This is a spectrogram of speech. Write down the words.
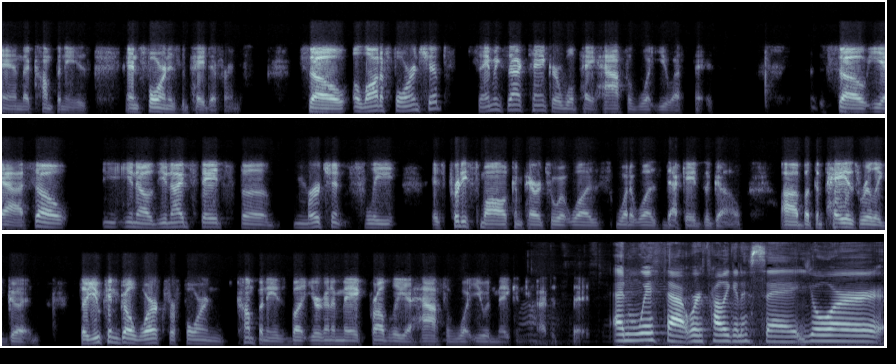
and the companies and foreign is the pay difference. So a lot of foreign ships, same exact tanker, will pay half of what U.S. pays so yeah, so you know, the United States, the merchant fleet is pretty small compared to it was what it was decades ago, uh, but the pay is really good. So you can go work for foreign companies, but you're going to make probably a half of what you would make in the United States. And with that, we're probably going to say your,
